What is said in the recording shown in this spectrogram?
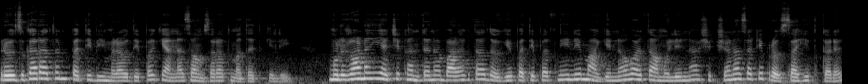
रोजगारातून पती भीमराव दीपक यांना संसारात मदत केली. मुलगा नाही याची खंत न बाळगता दोघी पतीपत्नीने मागे न वळता मुलींना शिक्षणासाठी प्रोत्साहित करत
